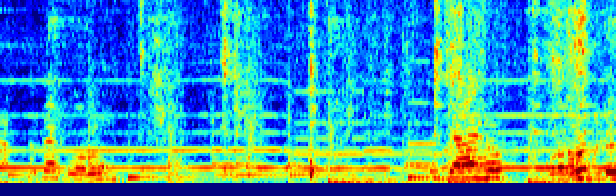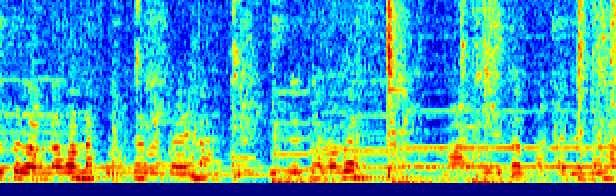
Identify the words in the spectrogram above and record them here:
রাস্তাটা গরম। যাই হোক, গরম হলেও তো করতে হবে, তাই না? খেতে তো হবে, না খেয়ে তো থাকা যাবে না।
